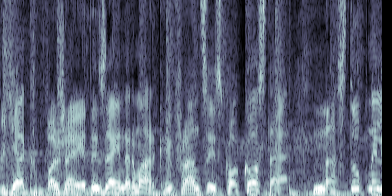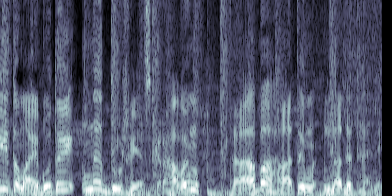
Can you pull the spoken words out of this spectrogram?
Як вважає дизайнер марки Франциско Коста, наступне літо має бути не дуже яскравим та багатим на деталі.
